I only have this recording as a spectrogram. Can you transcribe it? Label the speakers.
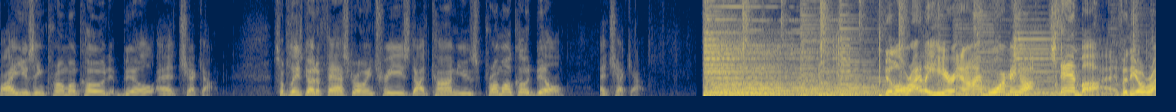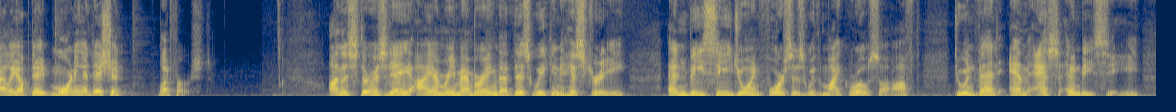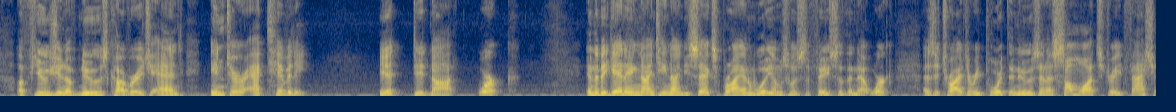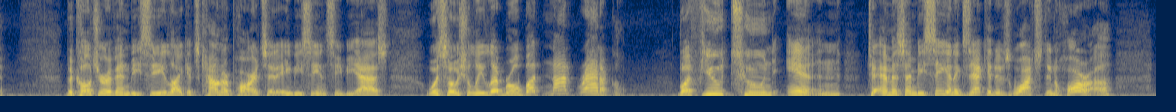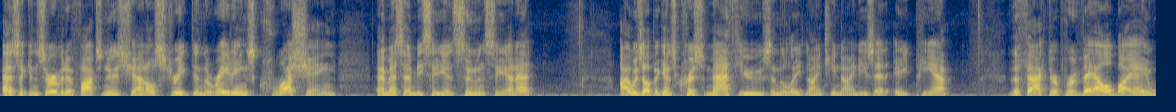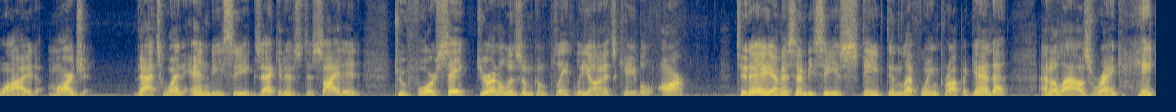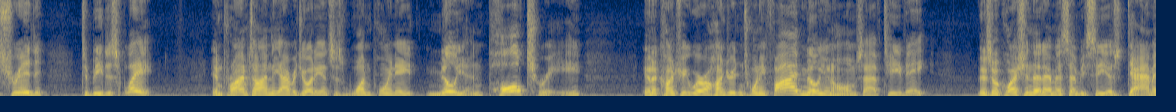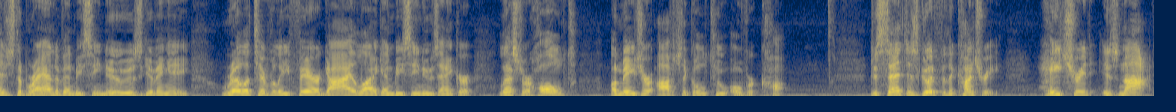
Speaker 1: by using promo code BILL at checkout. So please go to fastgrowingtrees.com, use promo code BILL at checkout.
Speaker 2: Bill O'Reilly here, and I'm warming up. Stand by for the O'Reilly Update Morning Edition. But first,
Speaker 1: on this Thursday, I am remembering that this week in history, NBC joined forces with Microsoft to invent MSNBC a fusion of news coverage and interactivity. It did not work. In the beginning, 1996, Brian Williams was the face of the network as it tried to report the news in a somewhat straight fashion. The culture of NBC, like its counterparts at ABC and CBS, was socially liberal but not radical. But few tuned in to MSNBC, and executives watched in horror as the conservative Fox News channel streaked in the ratings, crushing MSNBC and soon CNN. I was up against Chris Matthews in the late 1990s at 8 p.m. The factor prevailed by a wide margin. That's when NBC executives decided to forsake journalism completely on its cable arm. Today, MSNBC is steeped in left wing propaganda and allows rank hatred to be displayed. In prime time, the average audience is 1.8 million, paltry, in a country where 125 million homes have TV. There's no question that MSNBC has damaged the brand of NBC News, giving a relatively fair guy like NBC News anchor Lester Holt a major obstacle to overcome. Dissent is good for the country, hatred is not.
